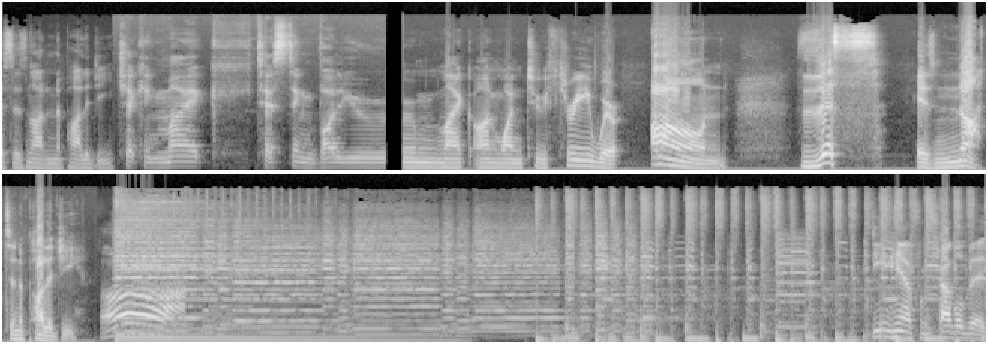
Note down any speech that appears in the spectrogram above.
This is not an apology. Checking mic, testing volume. Mic on one, two, three. We're on. This is not an apology. Ah! Dean here from Travelvids.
